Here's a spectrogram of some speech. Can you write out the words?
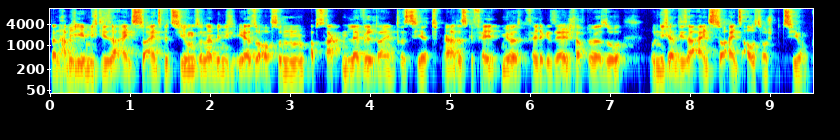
dann habe ich eben nicht diese eins zu eins Beziehung, sondern bin ich eher so auf so einem abstrakten Level da interessiert. Ja, das gefällt mir, das gefällt der Gesellschaft oder so und nicht an dieser eins zu eins Austauschbeziehung.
